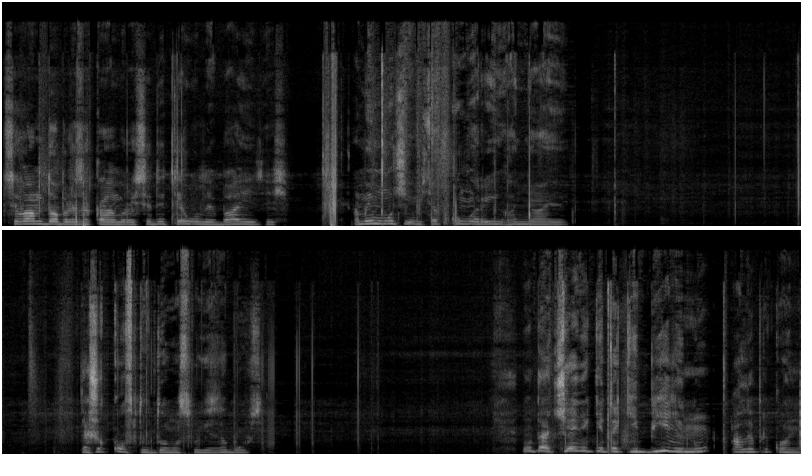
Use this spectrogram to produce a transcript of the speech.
Це вам добре за камерою, сидите, улибаєтесь. А ми мучаємося, кумари ганяють. Я ще кофту вдома свою забувся. Ну так, челіки такі білі, ну, але прикольно.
